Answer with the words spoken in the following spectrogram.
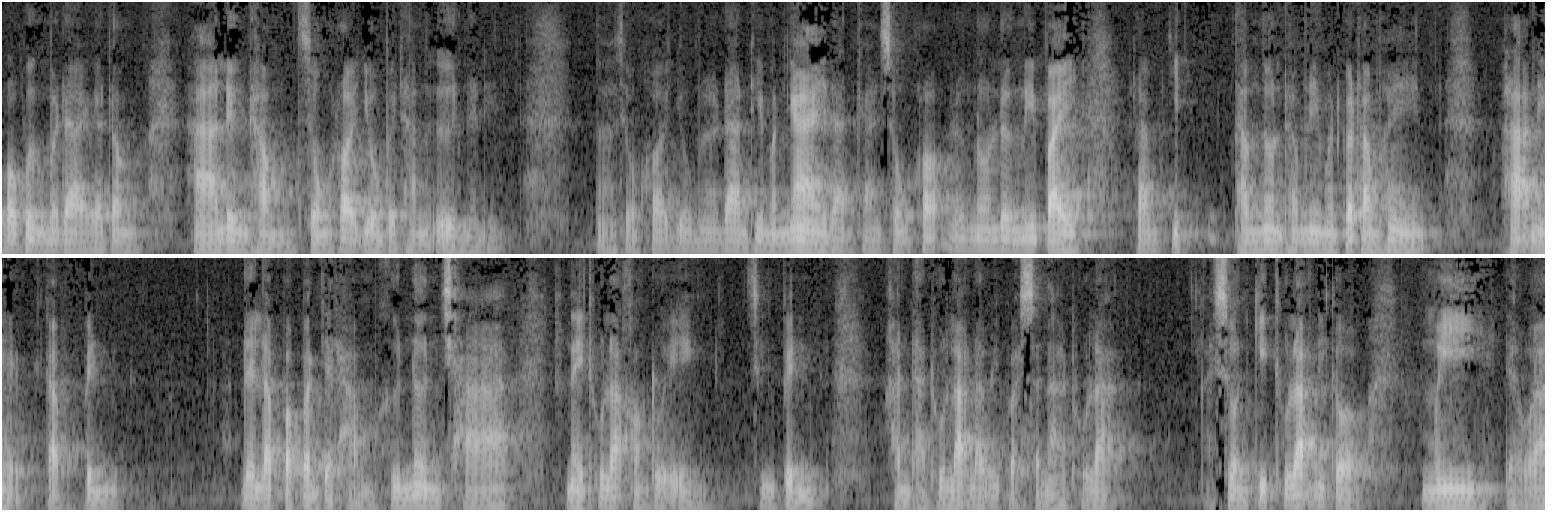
พอพึ่งไม่ได้ก็ต้องหาเรื่องทำสงเคราะห์โยมไปทางอื่นนะนี่สงเคราะห์โยมด้านที่มันง่าย ด้านการสงเคราะห์เรื่องโน้นเรื่องนี้ไปทำจิตทำโน้นทำนี่มันก็ทำให้พระเนี่ยกลับเป็นได้รับปปัญจะธรรม คือเนิ่นช้าในธุระของตัวเอง ซึ่งเป็น คันธทุระและวิปัสนาธุระส่วนกิจธุระนี่ก็มีแต่ว่า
